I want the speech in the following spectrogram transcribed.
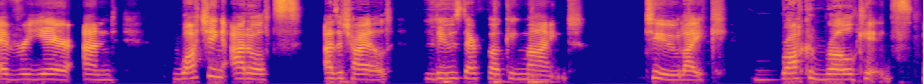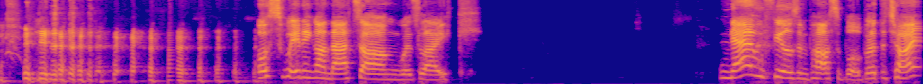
every year. And watching adults as a child lose their fucking mind to like rock and roll kids. Us winning on that song was like now feels impossible, but at the time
